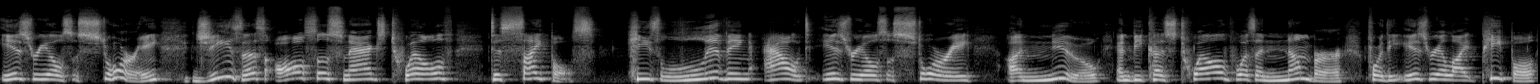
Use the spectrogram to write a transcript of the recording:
Israel's story, Jesus also snags 12 disciples. He's living out Israel's story anew. And because 12 was a number for the Israelite people,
